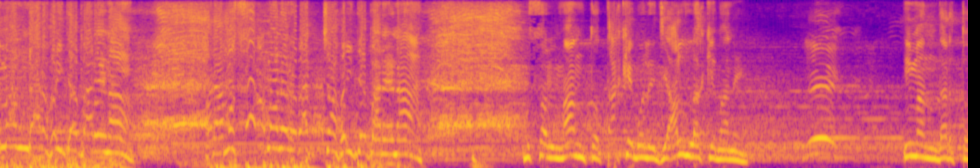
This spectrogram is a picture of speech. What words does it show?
ইমানদার হইতে পারে না। ওরা মুসলমানের বাচ্চা হইতে পারে না। মুসলমান তো তাকে বলে যে আল্লাহকে মানে। ইমানদার তো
